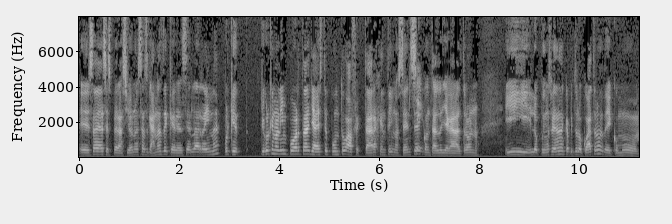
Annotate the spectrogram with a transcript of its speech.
esa desesperación o esas ganas de querer ser la reina, porque yo creo que no le importa ya a este punto afectar a gente inocente Sí. con tal de llegar al trono. Y lo pudimos ver en el capítulo 4 de cómo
